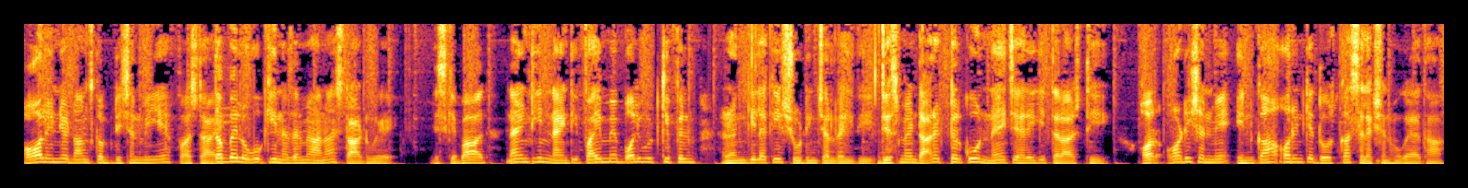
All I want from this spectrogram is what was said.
ऑल इंडिया डांस कंपटीशन में ये फ़र्स्ट आए। तब वे लोगों की नज़र में आना स्टार्ट हुए। इसके बाद 1995 में बॉलीवुड की फ़िल्म रंगीला की शूटिंग चल रही थी, जिसमें डायरेक्टर को नए चेहरे की तलाश थी और ऑडिशन में इनका और इनके दोस्त का सिलेक्शन हो गया था।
